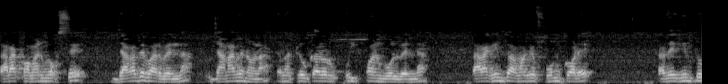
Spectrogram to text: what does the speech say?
তারা কমেন্ট বক্সে জানাতে পারবেন না, জানাবেনও না কেন কেউ কারোর উইক পয়েন্ট বলবেন না। তারা কিন্তু আমাকে ফোন করে, তাদের কিন্তু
